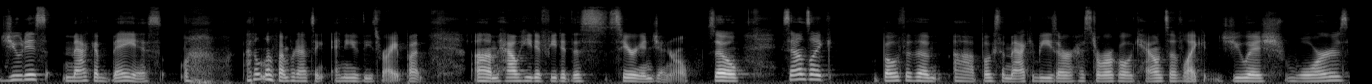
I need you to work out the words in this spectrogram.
Judas Maccabeus. I don't know if I'm pronouncing any of these right, but um, how he defeated this Syrian general. So it sounds like both of the uh, books of Maccabees are historical accounts of like Jewish wars,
